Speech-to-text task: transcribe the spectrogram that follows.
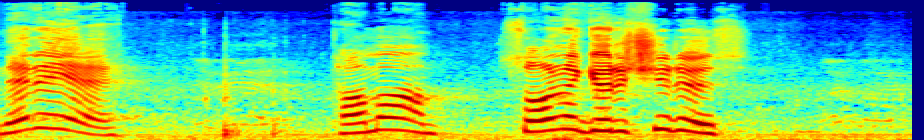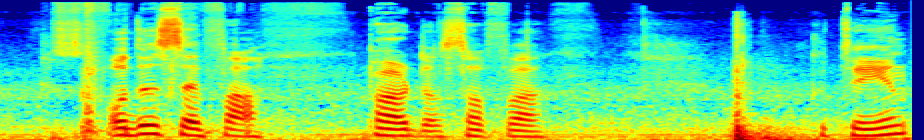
Nereye? Tamam. Sonra görüşürüz. O da Sefa. Pardon Safa. Kutay'ın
